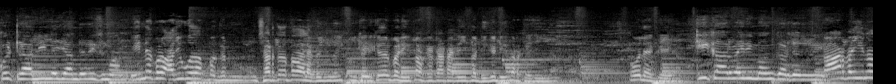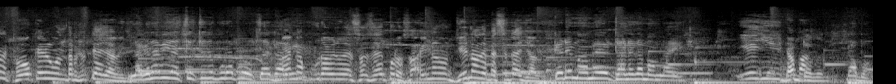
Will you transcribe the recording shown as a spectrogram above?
ਕੋਈ ਟਰਾਲੀ ਲੈ ਜਾਂਦੇ ਦੀ ਸਮਾਨ? ਇਹਨਾਂ ਕੋਲ ਆਜੂਗਾ ਤਾਂ ਸੜਕ ਤੇ ਪਤਾ ਲੱਗ ਜੂਗਾ ਜੀ ਕਿਹਦੇ ਬੜੀ ਭਰ ਕੇ ਟਾਟਾ ਗਈ ਵੱਡੀ ਗੱਡੀ ਭਰ ਕੇ ਜੀ। ਉਹ ਲੈ ਗਏ ਆ ਕੀ ਕਾਰਵਾਈ ਦੀ ਮੰਗ ਕਰਦੇ ਹੋ ਤੁਸੀਂ? ਕਾਰਵਾਈ ਇਹਨਾਂ ਨੂੰ ਠੋਕ ਕੇ ਇਹਨੂੰ ਅੰਦਰ ਸੁੱਟਿਆ ਜਾਵੇ ਜੀ। ਲੱਗਦਾ ਵੀ ਐਸਐਚਓ ਤੇ ਪੂਰਾ ਭਰੋਸਾ ਮੈਂ ਕਰ ਕਿਹਾ ਪੂਰਾ ਇਹਨੂੰ ਐਸਐਸਏ ਭਰੋਸਾ ਇਹਨਾਂ ਨੂੰ ਜੇਲ੍ਹਾਂ ਦੇ ਵਿੱਚ ਸੁੱਟਿਆ ਜਾਵੇ। ਕਿਹੜੇ ਮਾਮਲੇ ਥਾਣੇ ਦਾ ਮਾਮਲਾ ਹੈ? ਇਹ ਜੀ ਡੱਬਾ। ਡਾਬਾ।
